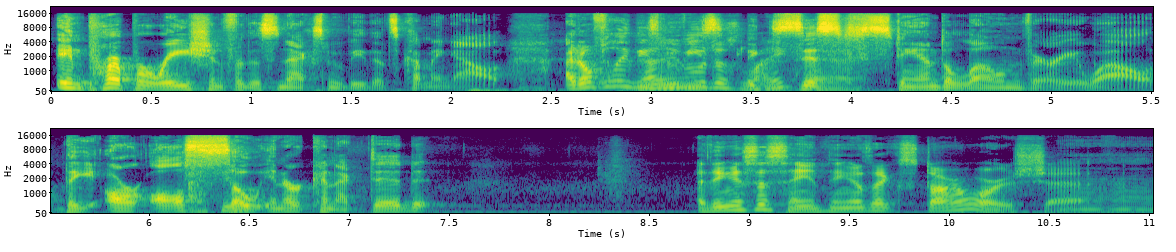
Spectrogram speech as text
in preparation for this next movie that's coming out. I don't feel like these people movies like exist standalone very well. They are all so interconnected. I think it's the same thing as like Star Wars shit. Mm-hmm.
